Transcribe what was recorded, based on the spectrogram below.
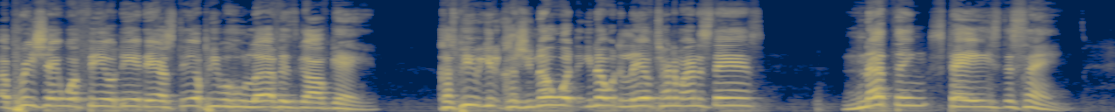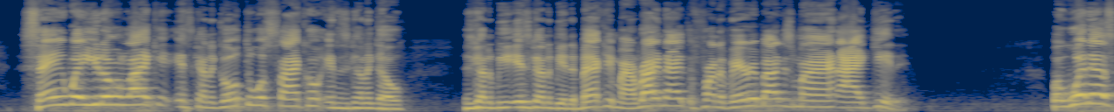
appreciate what Phil did. There are still people who love his golf game, because people, because you know what, you know what the LIV tournament understands. Nothing stays the same. Same way you don't like it, it's gonna go through a cycle, and it's gonna go. It's gonna be. It's gonna be in the back of your mind right now, at the front of everybody's mind. I get it. But what else?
